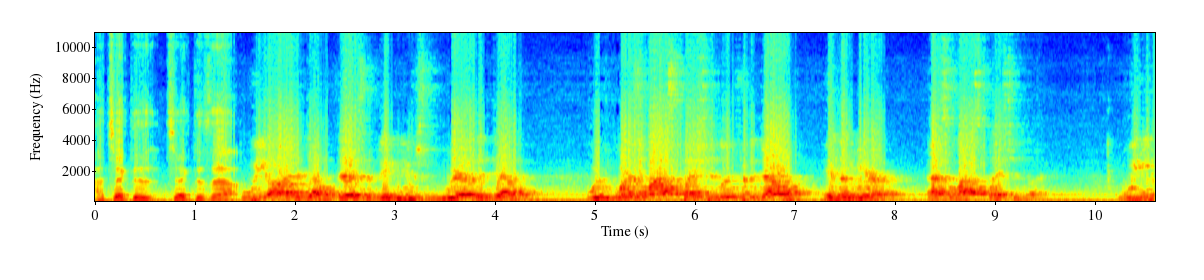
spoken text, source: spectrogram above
I check this check this out. We are the devil. There's the big news. We're the devil. Where's the last place you look for the devil? In the mirror. That's the last place you look. We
